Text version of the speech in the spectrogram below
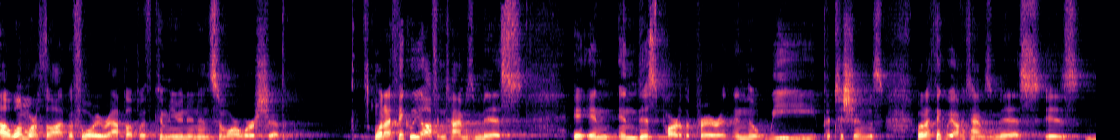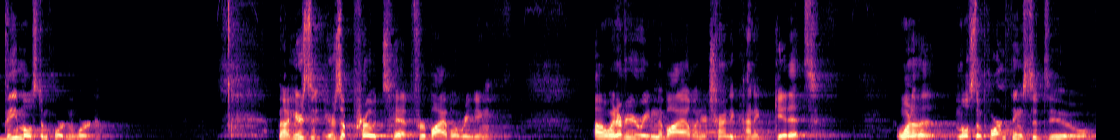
Uh, one more thought before we wrap up with communion and some more worship. What I think we oftentimes miss in, in this part of the prayer, in the we petitions, what I think we oftentimes miss is the most important word. Now, here's a, here's a pro tip for Bible reading. Uh, whenever you're reading the Bible and you're trying to kind of get it, one of the most important things to do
